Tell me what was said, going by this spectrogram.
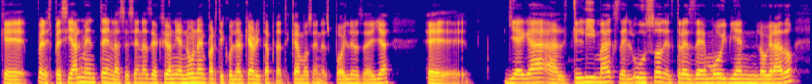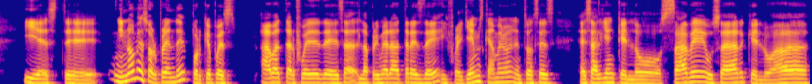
que especialmente en las escenas de acción y en una en particular que ahorita platicamos en spoilers de ella, eh, llega al clímax del uso del 3D muy bien logrado y este y no me sorprende porque pues Avatar fue de esa la primera 3D y fue James Cameron, entonces es alguien que lo sabe usar, que lo ha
